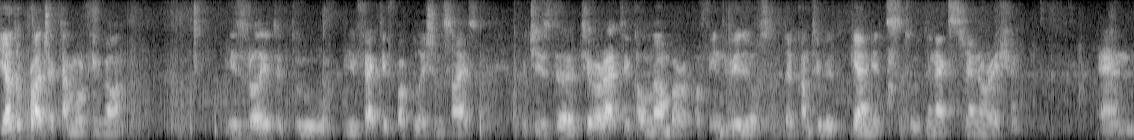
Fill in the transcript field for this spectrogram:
the other project I'm working on is related to the effective population size, which is the theoretical number of individuals that contribute gametes to the next generation. And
